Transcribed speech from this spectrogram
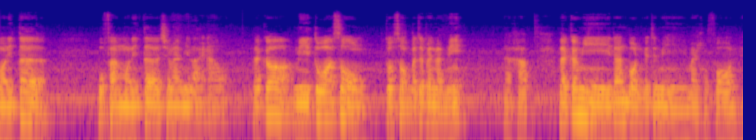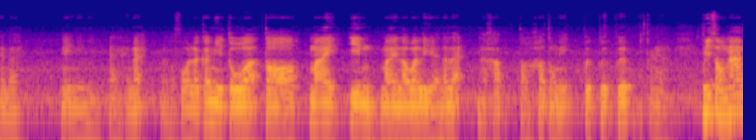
มอนิเตอร์ หูฟังมอนิเตอร์ใช่ไหมมีไลน์เอาแล้วก็มีตัวส่งตัวส่งก็จะเป็นแบบนี้นะครับ แล้วก็มีด้านบนก็จะมีไมโครโฟนเห็นไหมนี่นี่นี่อ่าเห็นไหมไมโครโฟนแล้วก็มีตัวต่อไมค์อินไมค์ลาวาเลียนั่นแหละนะครับต่อเข้าตรงนี้ปึ๊บปึ๊บปึ๊บอ่ามีสองอัน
